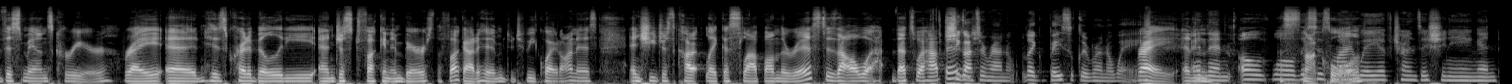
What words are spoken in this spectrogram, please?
this man's career, right? And his credibility and just fucking embarrassed the fuck out of him, to, to be quite honest. And she just caught like a slap on the wrist. Is that all what, that's what happened? she got to run like basically run away Right, and, and then oh well this not is my way of transitioning and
